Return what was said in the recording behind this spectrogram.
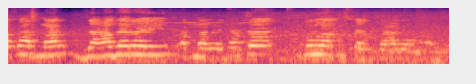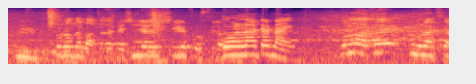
আছে আপনার জাহাজের এই আপনার এটা হচ্ছে দোলনা সিস্টেম জাহাজের। ছোটতে বাচ্চাদের প্যাসেঞ্জার শিপে পড়ছিল। দোলনাটা নাই? দোলনা আছে কোনো রাখছে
